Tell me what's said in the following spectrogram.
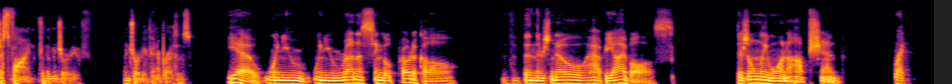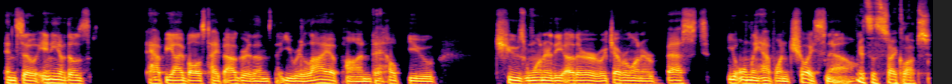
just fine for the majority of majority of enterprises. Yeah, when you when you run a single protocol, then there's no happy eyeballs. There's only one option. Right. And so any of those happy eyeballs type algorithms that you rely upon to help you choose one or the other or whichever one are best, you only have one choice now. It's the Cyclops.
